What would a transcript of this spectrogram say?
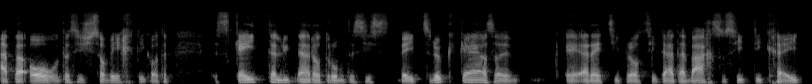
eben auch, und das ist so wichtig, oder? Es geht den Leuten auch darum, dass sie es zurückgeben Also eine Reziprozität, eine Wechselseitigkeit,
